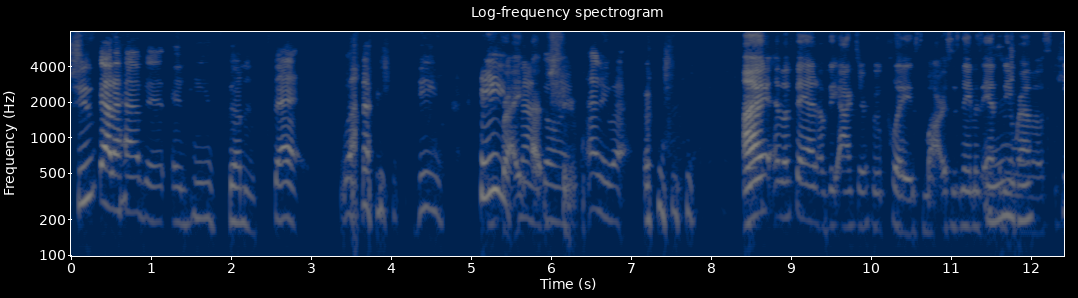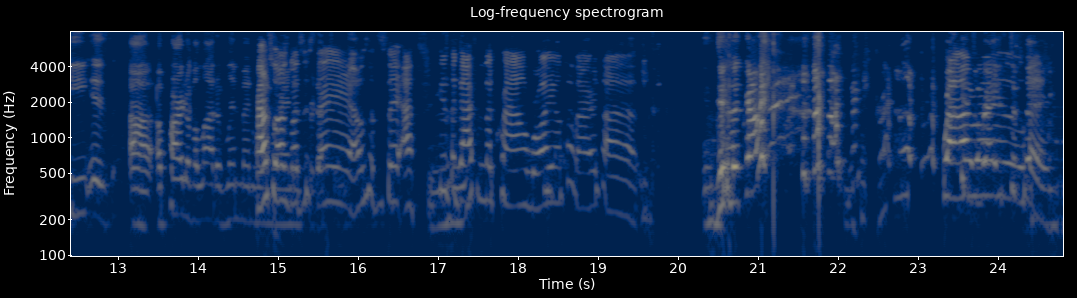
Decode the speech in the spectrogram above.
She's gotta have it, and he's gonna stay. Like he he's Right, not I'm going sure. anywhere. I am a fan of the actor who plays Mars. His name is Anthony Mhm. Ramos. He is uh, a part of a lot of Lin Manuel. That's what I was about to say. I was about to say I, he's the guy from the Crown Royal. Did the crown? Crown right to Royal.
